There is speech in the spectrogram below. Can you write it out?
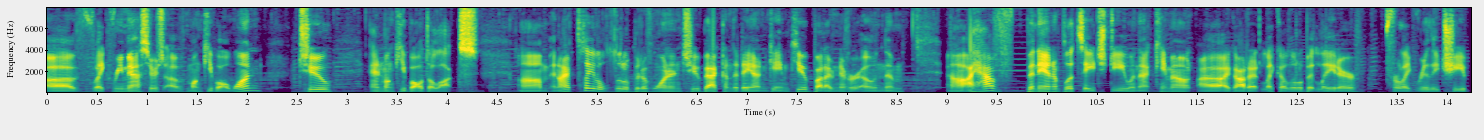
of like remasters of Monkey Ball 1, 2, and Monkey Ball Deluxe. Um, and I've played a little bit of 1 and 2 back in the day on GameCube, but I've never owned them. Uh, I have Banana Blitz HD when that came out. Uh, I got it like a little bit later for like really cheap.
